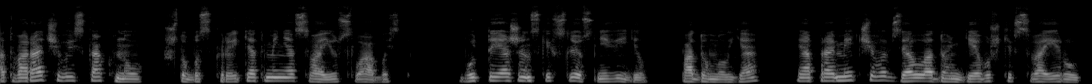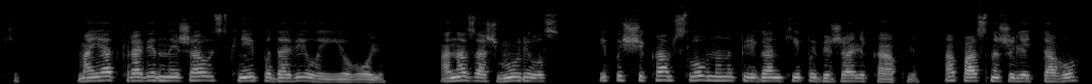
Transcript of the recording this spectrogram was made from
отворачиваясь к окну, чтобы скрыть от меня свою слабость. Будь-то я женских слез не видел, — подумал я и опрометчиво взял ладонь девушки в свои руки. Моя откровенная жалость к ней подавила ее волю. Она зажмурилась, и по щекам словно на перегонки побежали капли. Опасно жалеть того,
